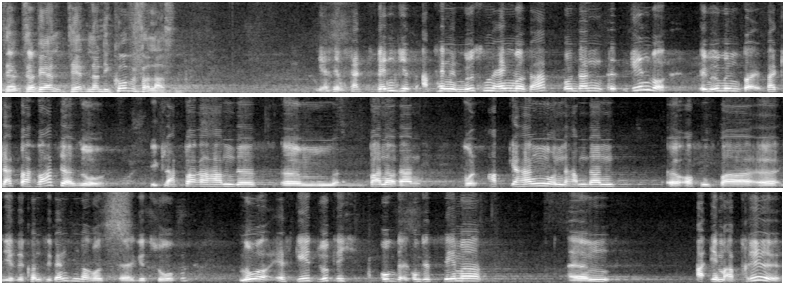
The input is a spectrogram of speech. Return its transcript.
Sie, sie, wären, sie hätten dann die Kurve verlassen. Ja, sie haben gesagt, wenn wir es abhängen müssen, hängen wir es ab und dann äh, gehen wir. Im Übrigen bei, bei Gladbach war es ja so. Die Gladbacher haben das ähm, Banner dann wohl abgehangen und haben dann äh, offenbar äh, ihre Konsequenzen daraus äh, gezogen. Nur es geht wirklich um, um das Thema, ähm, im April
